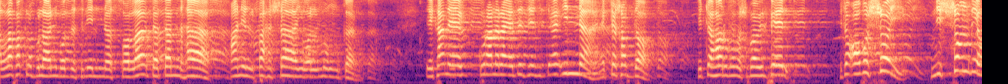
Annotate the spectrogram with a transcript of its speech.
আল্লাহ ফাকরবুল আলম বলতেছেন, ইন্না সলাতা তানহা আনিল ফাহশাই ওয়াল মুনকার। এখানে কোরআনের আয়াতে যে ইন্না একটা শব্দ। এটা হরফবাবিল ফেল। এটা অবশ্যই নিঃসন্দেহ।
